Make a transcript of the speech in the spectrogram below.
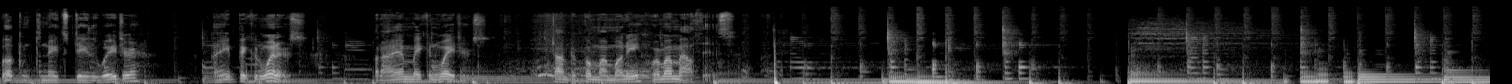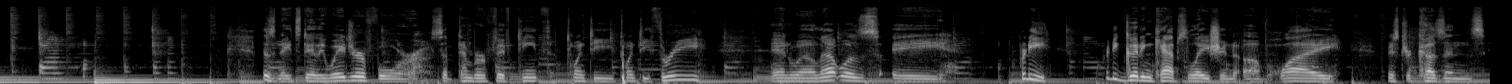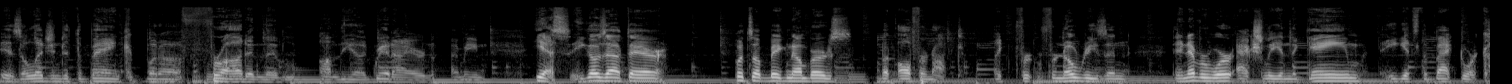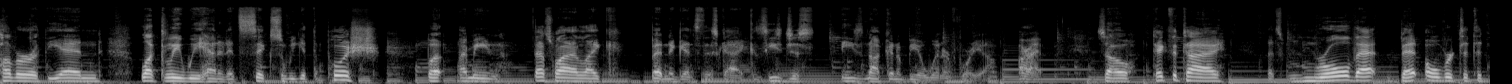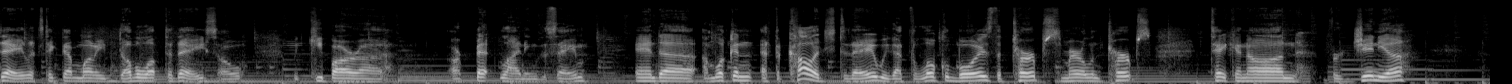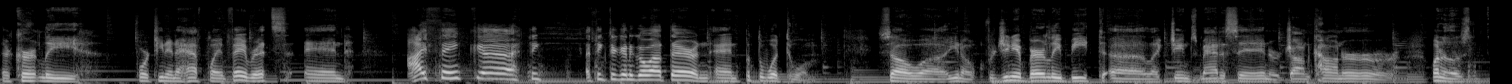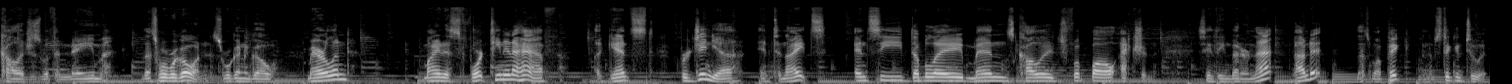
Welcome to Nate's Daily Wager. I ain't picking winners, but I am making wagers. Time to put my money where my mouth is. This is Nate's Daily Wager for September 15th, 2023. And well, that was a pretty pretty good encapsulation of why Mr. Cousins is a legend at the bank, but a fraud in the on the uh, gridiron. I mean, yes, he goes out there, puts up big numbers, but all for naught. Like for for no reason. They never were actually in the game. He gets the backdoor cover at the end. Luckily, we had it at six, so we get the push. But I mean, that's why I like betting against this guy because he's just he's not going to be a winner for you. All right, so take the tie. Let's roll that bet over to today. Let's take that money double up today, so we keep our uh, our bet lining the same. And uh, I'm looking at the college today. We got the local boys, the Terps, Maryland Terps, taking on Virginia. They're currently 14 and a half point favorites, and I think uh, I think I think they're going to go out there and, and put the wood to them. So uh, you know, Virginia barely beat uh, like James Madison or John Connor or one of those colleges with a name. That's where we're going. So we're going to go Maryland minus 14 and a half against Virginia in tonight's NCAA men's college football action. See anything better than that? Pound it. That's my pick, and I'm sticking to it.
